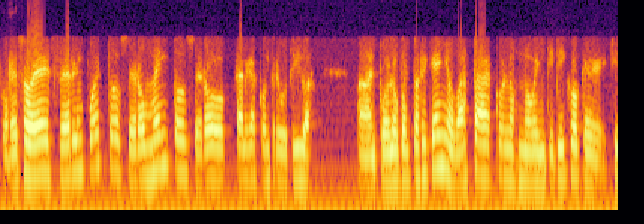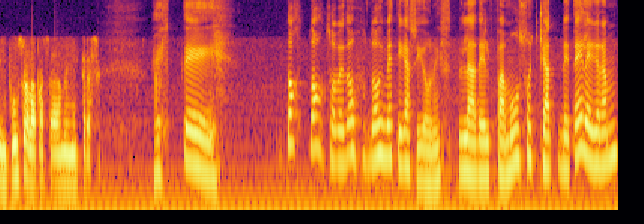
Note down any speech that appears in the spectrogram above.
Por eso es cero impuestos, cero aumentos, cero cargas contributivas al pueblo puertorriqueño. Basta con los noventa y pico que, impuso la pasada administración. Este, dos, dos, sobre dos, dos investigaciones, la del famoso chat de Telegram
